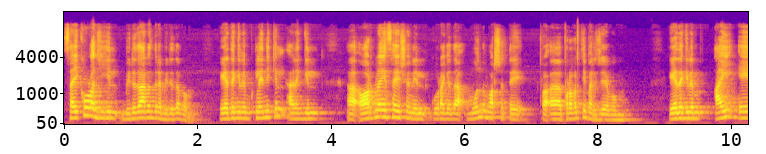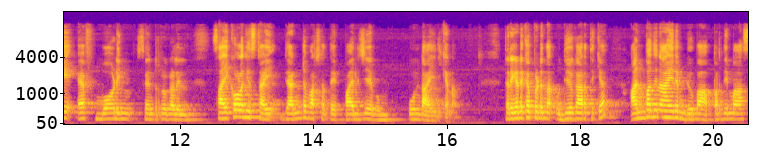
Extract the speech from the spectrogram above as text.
സൈക്കോളജിയിൽ ബിരുദാനന്തര ബിരുദവും ഏതെങ്കിലും ക്ലിനിക്കൽ അല്ലെങ്കിൽ ഓർഗനൈസേഷനിൽ കുറഞ്ഞത് മൂന്ന് വർഷത്തെ പ്ര- പ്രവൃത്തി പരിചയവും ഏതെങ്കിലും ഐ എ എഫ് ബോർഡിംഗ് സെന്ററുകളിൽ സൈക്കോളജിസ്റ്റായി രണ്ട് വർഷത്തെ പരിചയവും ഉണ്ടായിരിക്കണം. തിരഞ്ഞെടുക്കപ്പെടുന്ന ഉദ്യോഗാർത്ഥിക്ക് അൻപതിനായിരം രൂപ പ്രതിമാസ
